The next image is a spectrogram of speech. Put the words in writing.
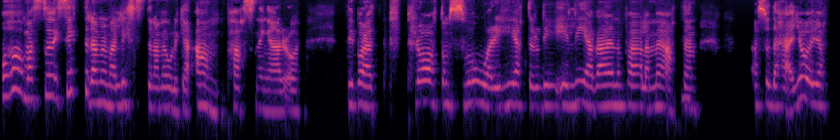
oh, man sitter där med de här listorna med olika anpassningar och det är bara prat om svårigheter och det är elevärenden på alla möten. Alltså det här gör ju att,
